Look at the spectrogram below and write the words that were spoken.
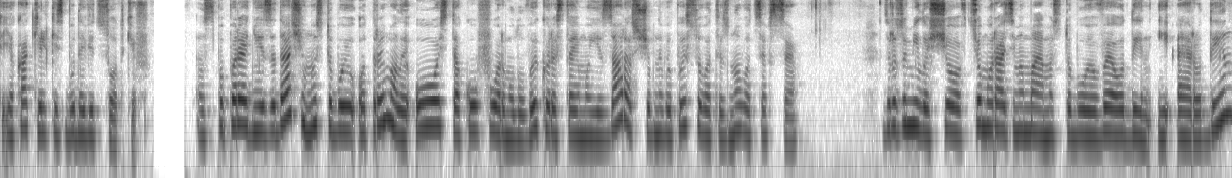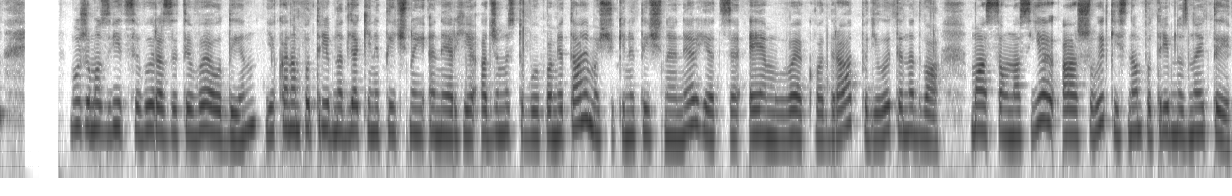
яка кількість буде відсотків. З попередньої задачі ми з тобою отримали ось таку формулу. Використаємо її зараз, щоб не виписувати знову це все. Зрозуміло, що в цьому разі ми маємо з тобою V1 і R1. Можемо звідси виразити V1, яка нам потрібна для кінетичної енергії, адже ми з тобою пам'ятаємо, що кінетична енергія це mv квадрат поділити на 2. Маса у нас є, а швидкість нам потрібно знайти.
